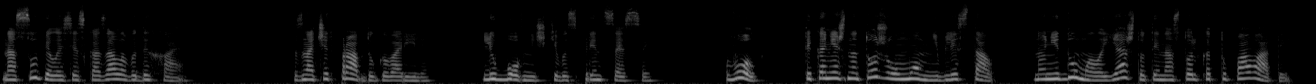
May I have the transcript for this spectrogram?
Насупилась и сказала, выдыхая. «Значит, правду говорили. Любовнички вы с принцессой. Волк, ты, конечно, тоже умом не блистал, но не думала я, что ты настолько туповатый.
